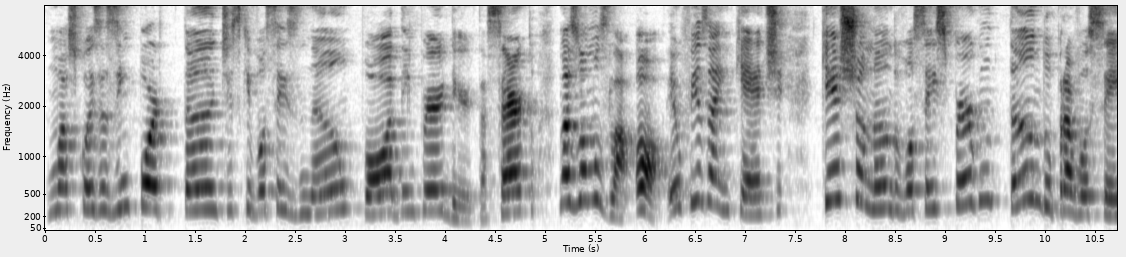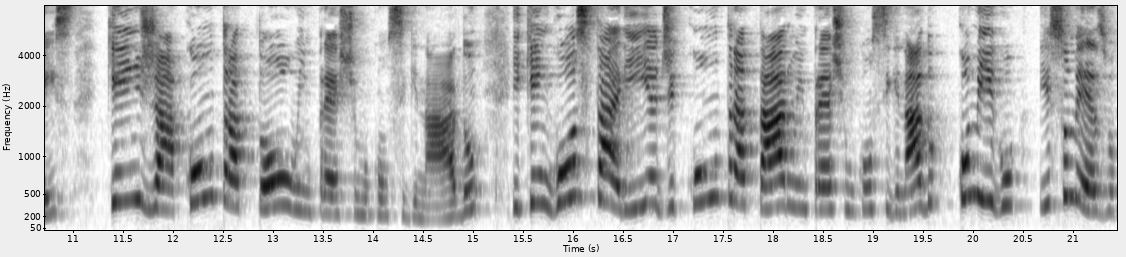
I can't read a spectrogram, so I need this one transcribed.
umas coisas importantes que vocês não podem perder, tá certo? Mas vamos lá. Ó, eu fiz a enquete questionando vocês, perguntando para vocês quem já contratou o empréstimo consignado e quem gostaria de contratar o empréstimo consignado comigo. Isso mesmo,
